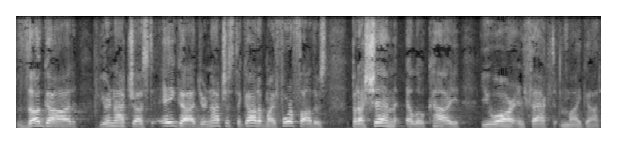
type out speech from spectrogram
the God, you're not just a God, you're not just the God of my forefathers, but Hashem Elokai, you are in fact my God.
